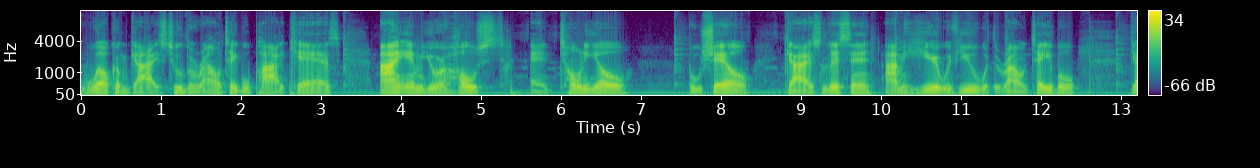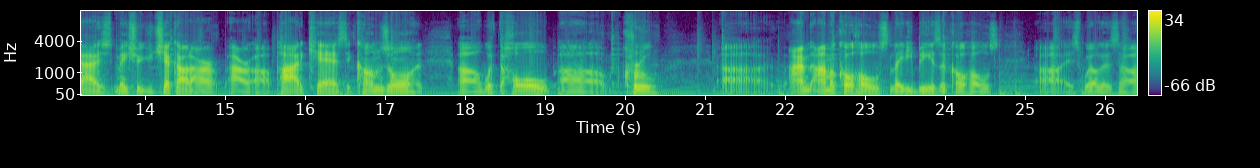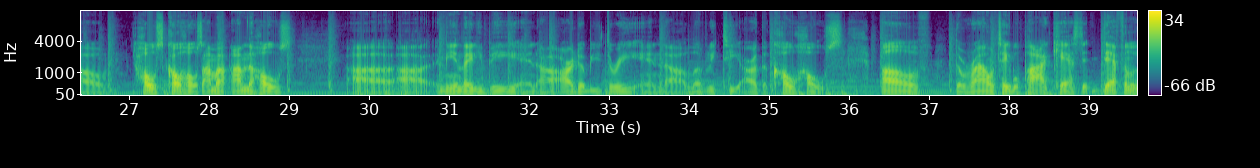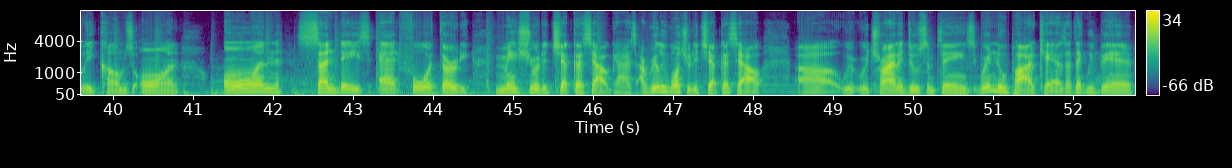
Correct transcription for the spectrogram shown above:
Welcome, guys, to the Roundtable Podcast. I am your host, Antonio Bouchel. Guys, listen, I'm here with you with the Roundtable. Guys, make sure you check out our, our uh, podcast. It comes on uh, with the whole uh, crew. Uh, I'm, I'm a co host, Lady B is a co host, uh, as well as uh, host, co host. I'm, a, I'm the host uh, uh, me and Lady B and uh, RW3 and uh, Lovely T are the co-hosts of the Roundtable podcast that definitely comes on on Sundays at 4:30. Make sure to check us out, guys. I really want you to check us out. Uh, we're, we're trying to do some things. We're new podcast. I think we've been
